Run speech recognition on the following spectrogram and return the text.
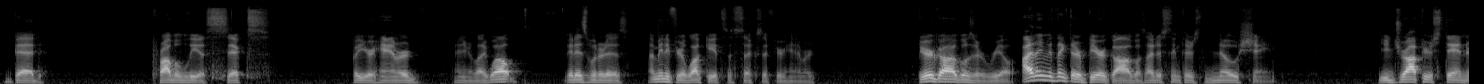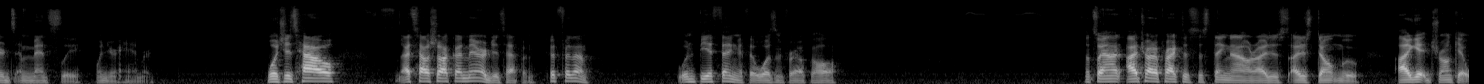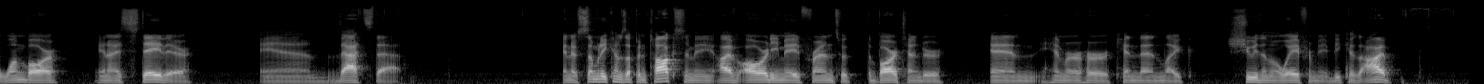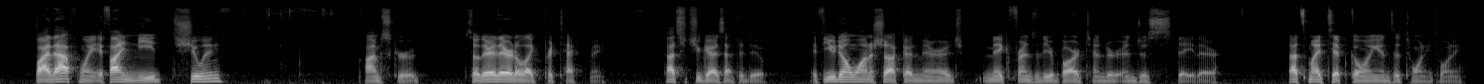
bed, probably a six, but you're hammered, and you're like, well, it is what it is. I mean, if you're lucky, it's a six if you're hammered. Beer goggles are real. I don't even think they're beer goggles. I just think there's no shame. You drop your standards immensely when you're hammered, which is how that's how shotgun marriages happen. Good for them. Wouldn't be a thing if it wasn't for alcohol. That's why I, I try to practice this thing now, where I just I just don't move. I get drunk at one bar and I stay there, and that's that. And if somebody comes up and talks to me, I've already made friends with the bartender, and him or her can then like shoo them away from me because I, by that point, if I need shooing, I'm screwed. So they're there to like protect me. That's what you guys have to do. If you don't want a shotgun marriage, make friends with your bartender and just stay there. That's my tip going into 2020.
